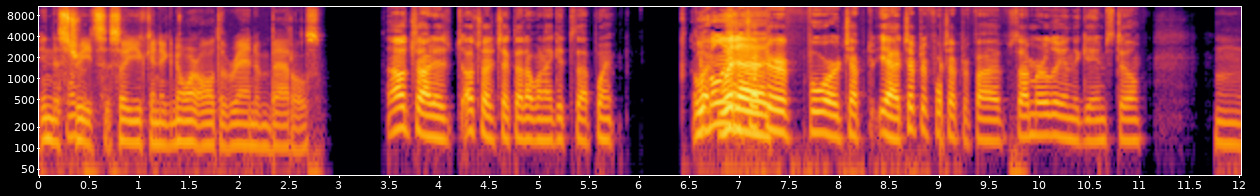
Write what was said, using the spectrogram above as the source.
in the streets, so you can ignore all the random battles. I'll try to I'll try to check that out when I get to that point. What, I'm only what, on uh, chapter four, chapter yeah, chapter four, chapter five. So I'm early in the game still, hmm.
